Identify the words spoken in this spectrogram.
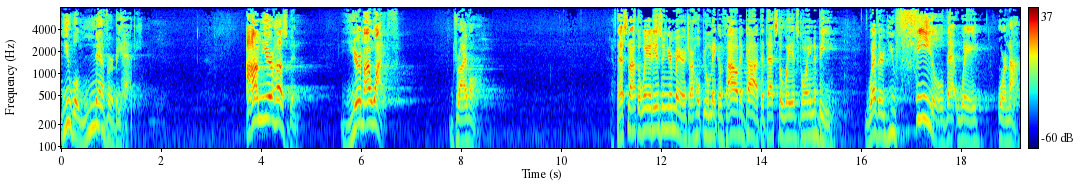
you will never be happy. I'm your husband. You're my wife. Drive on. If that's not the way it is in your marriage, I hope you'll make a vow to God that that's the way it's going to be, whether you feel that way or not.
